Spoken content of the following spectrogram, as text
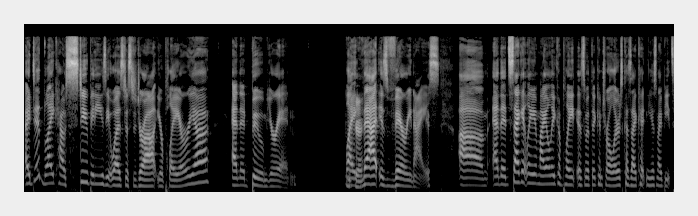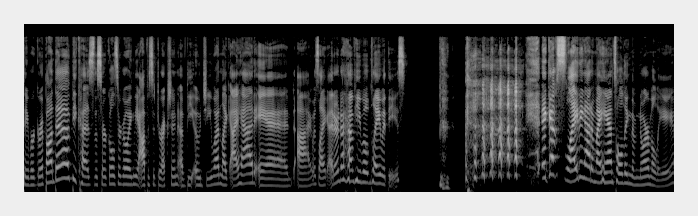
I did like how stupid easy it was just to draw out your play area and then boom, you're in. Like Okay. that is very nice. Um, and then secondly, my only complaint is with the controllers because I couldn't use my Beat Saber grip on them because the circles are going the opposite direction of the OG one like I had, and I was like, I don't know how people play with these. it kept sliding out of my hands holding them normally.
